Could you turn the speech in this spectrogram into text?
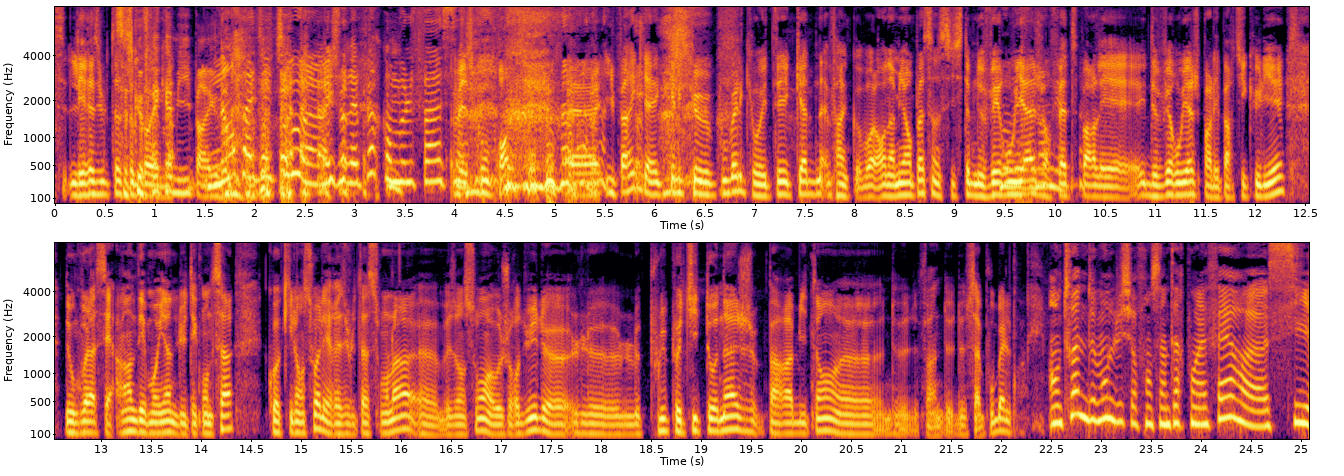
les résultats. C'est ce que ferait Camille par exemple pas du tout, hein, mais j'aurais peur qu'on me le fasse. Mais je comprends. Euh, il paraît qu'il y a quelques poubelles qui ont été cadenas... Enfin, voilà, on a mis en place un système de verrouillage en fait par les de verrouillage par les particuliers. Donc voilà, c'est un des moyens de lutter contre ça. Quoi qu'il en soit, les résultats sont là. Euh, Besançon a aujourd'hui le, le, le, plus petit tonnage par habitant euh, de, enfin, de, de, sa poubelle. Quoi. Antoine demande lui sur franceinter.fr si,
